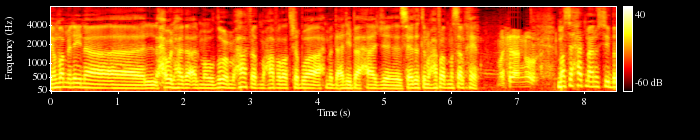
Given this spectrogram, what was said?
ينضم إلينا حول هذا الموضوع محافظ محافظة شبوة أحمد علي باحاج سيادة المحافظ مساء الخير. مساء النور. ما صحة ما نسب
